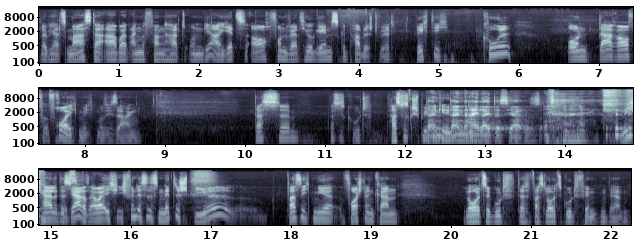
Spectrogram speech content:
glaube ich, als Masterarbeit angefangen hat und ja, jetzt auch von Vertigo Games gepublished wird. Richtig cool und darauf freue ich mich, muss ich sagen. Das, äh, das ist gut. Hast du es gespielt? Dein, dein Highlight des Jahres. Nicht Highlight des Jahres, aber ich, ich finde, es ist ein nettes Spiel, was ich mir vorstellen kann, Leute gut, das, was Leute gut finden werden.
